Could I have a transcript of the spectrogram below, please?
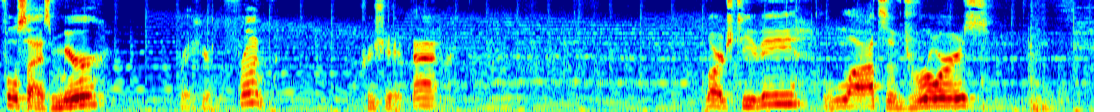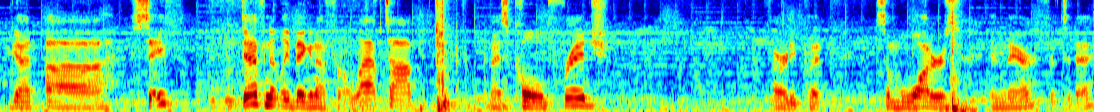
full-size mirror right here in the front. Appreciate that. Large TV, lots of drawers. Got uh, safe, definitely big enough for a laptop. Nice cold fridge. Already put some waters in there for today.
